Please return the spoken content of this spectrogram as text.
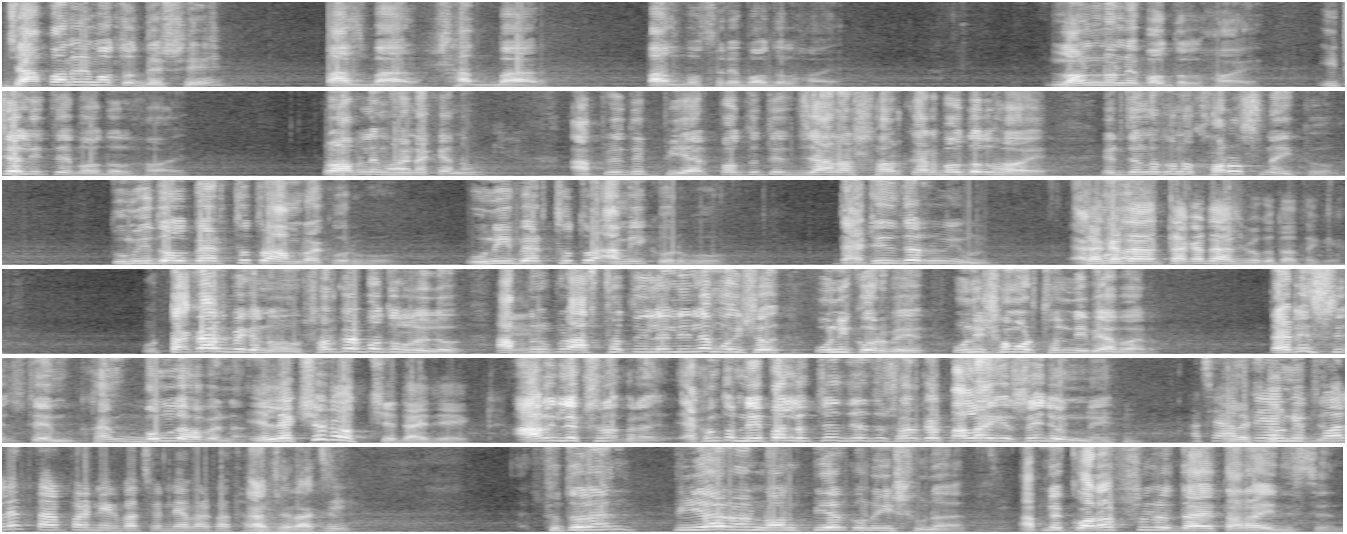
জাপানের মতো দেশে পাঁচবার, সাতবার, পাঁচ বছরে বদল হয়। লন্ডনে বদল হয়। ইটালিতে বদল হয়। প্রবলেম হয় না কেন? আপনি যদি পিয়ার পদ্ধতিতে যান আর সরকার বদল হয় এর জন্য কোনো খরচ নাই তো। তুমি দল ব্যর্থ তো আমরা করব। উনি ব্যর্থ তো আমি করব। দ্যাট ইজ দ্য রুল টাকাটা টাকাটা আসবে কোথা থেকে? ও টাকা আসবে কেন? সরকার বদল হইল। আপনার উপর আস্থা তুলে নিলাম ওই উনি করবে। উনি সমর্থন নিবে আবার। দ্যাট ইজ সিস্টেম বললে হবে না। ইলেকশন হচ্ছে ডাইরেক্ট আর ইলেকশন হবে না। এখন তো নেপাল হচ্ছে যেহেতু সরকার পালাই গেছে সেই জন্যে। আচ্ছা আপনি বলেন তারপর নির্বাচন নিয়ে আবার কথা আচ্ছা। সুতরাং পিয়ার আর নন পিয়ার কোনো ইস্যু না। আপনি করাপশনের দায়ে তারাই দিচ্ছেন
